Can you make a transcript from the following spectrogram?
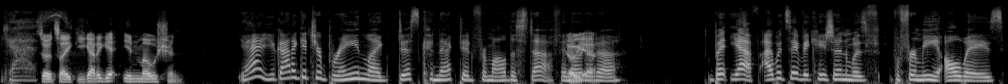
Yes. So it's like you got to get in motion. Yeah, you got to get your brain like disconnected from all the stuff in oh, order yeah. to. But yeah, I would say vacation was for me always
